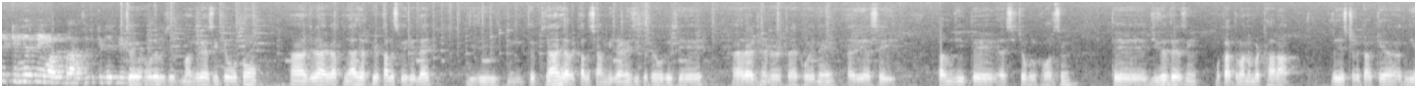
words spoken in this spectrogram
ਇਹ ਕਿੰਨੇ ਰੁਪਏ ਮਾਮਲੇ ਬਰਾਮਦ ਤੇ ਕਿੰਨੇ ਰੁਪਏ ਤੇ ਉਹਦੇ ਵਿੱਚ ਮੰਗ ਰਿਹਾ ਸੀ ਤੇ ਉਹ ਤੋਂ ਜਿਹੜਾ ਹੈਗਾ 50000 ਰੁਪਏ ਕੱਲ ਸਵੇਰੇ ਲਏ ਜਿਹਦੀ ਤੇ 50000 ਕੱਲ ਸ਼ਾਮੀ ਲੈਣੇ ਸੀ ਤੇ ਫਿਰ ਉਹਦੇ 'ਚ ਇਹ ਰੈਡ ਹੈਂਡਡ ਟਰੈਪ ਹੋਏ ਨੇ। ਐਸਆਈ ਪਰਮਜੀਤ ਤੇ ਐਸਐਚਓ ਬਲਖੌਰ ਸਿੰਘ। ਤੇ ਜਿਹਦੇ ਤੇ ਅਸੀਂ ਮੁਕੱਦਮਾ ਨੰਬਰ 18 ਰਜਿਸਟਰ ਕਰਕੇ ਅਗਲੀ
